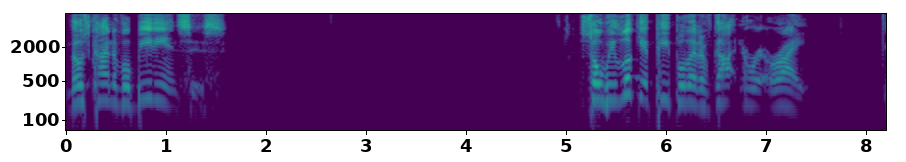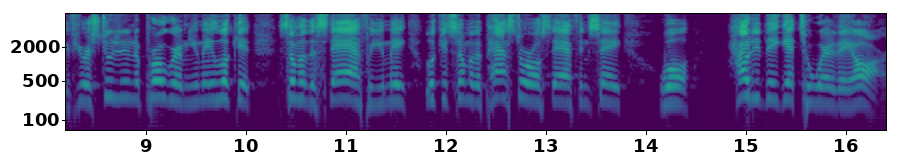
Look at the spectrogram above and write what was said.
those kind of obediences. So we look at people that have gotten it right. If you're a student in a program, you may look at some of the staff or you may look at some of the pastoral staff and say, well, how did they get to where they are?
